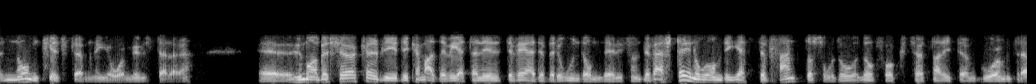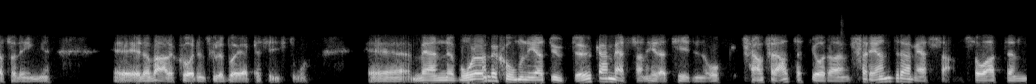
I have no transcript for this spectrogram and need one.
enorm tillströmning i år med utställare. Eh, hur många besökare det blir, det kan man aldrig veta. Det är lite väderberoende. Om det, är liksom, det värsta är nog om det är jättevarmt och så. Då, då folk tröttnar lite, de går inte där så länge. Eh, eller vallskörden skulle börja precis då. Eh, men vår ambition är att utöka mässan hela tiden och framförallt att göra en förändra mässan så att den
